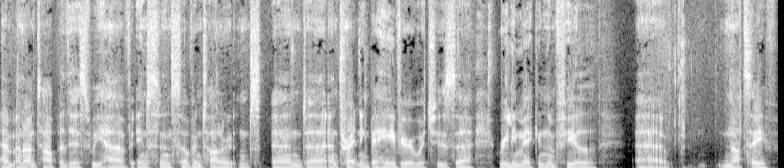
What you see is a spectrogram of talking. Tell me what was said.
Um, and on top of this, we have incidents of intolerance and uh, and threatening behaviour, which is uh, really making them feel uh, not safe.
